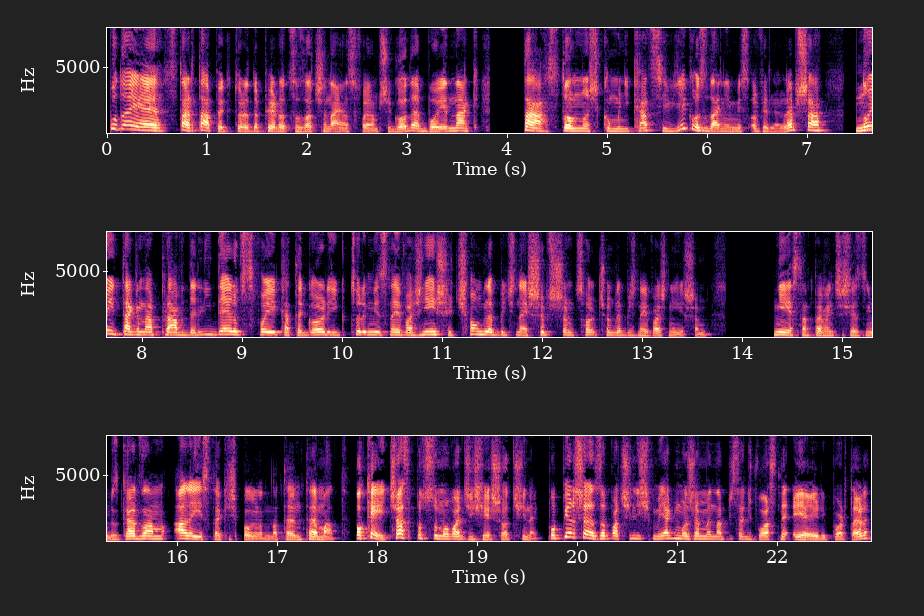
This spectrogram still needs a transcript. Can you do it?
Podaję startupy, które dopiero co zaczynają swoją przygodę, bo jednak ta zdolność komunikacji jego zdaniem jest o wiele lepsza. No i tak naprawdę liderów swojej kategorii, którym jest najważniejsze ciągle być najszybszym, ciągle być najważniejszym. Nie jestem pewien, czy się z nim zgadzam, ale jest to jakiś pogląd na ten temat. Ok, czas podsumować dzisiejszy odcinek. Po pierwsze, zobaczyliśmy, jak możemy napisać własny AI Reporter.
